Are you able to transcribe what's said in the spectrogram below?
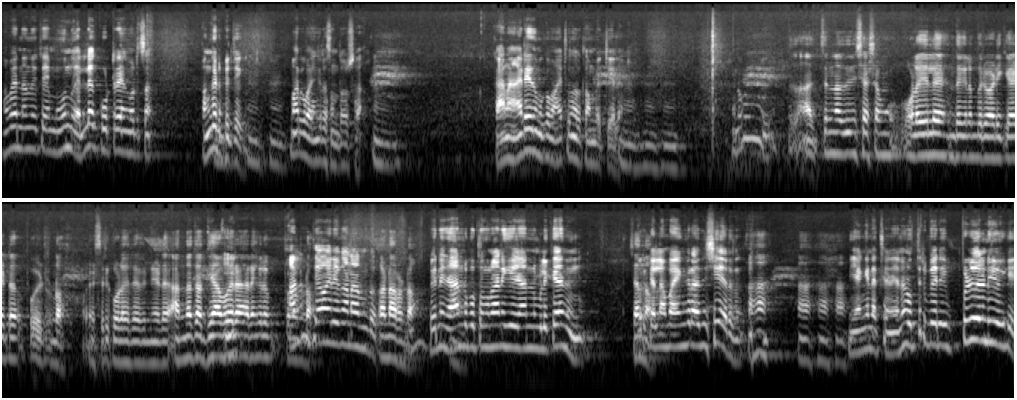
അപ്പോൾ എന്നാന്ന് വെച്ചാൽ മൂന്ന് എല്ലാ കൂട്ടരെയും അങ്ങോട്ട് പങ്കെടുപ്പിച്ചേക്കും. മാർക്ക് ഭയങ്കര സന്തോഷമാണ് കാരണം ആരെയും നമുക്ക് മാറ്റി നിർത്താൻ പറ്റിയല്ല. അച്ഛൻ അതിന് ശേഷം കോളേജിൽ എന്തെങ്കിലും പരിപാടിക്കായിട്ട് പോയിട്ടുണ്ടോ? നഴ്സറി കോളേജിൽ പിന്നീട് അന്നത്തെ അധ്യാപകർ ആരെങ്കിലും കാണാറുണ്ട്. കാണാറുണ്ടോ? പിന്നെ ഞാൻ പുത്തങ്കുറാണിക്ക് ഞാൻ വിളിക്കാൻ നിന്നു. അവർക്കെല്ലാം ഭയങ്കര അതിശയമായിരുന്നു. നീ എങ്ങനെ അച്ഛൻ എന്നോട് ഒത്തിരി പേര് ഇപ്പോഴും എന്നോട് ചോദിക്കേ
